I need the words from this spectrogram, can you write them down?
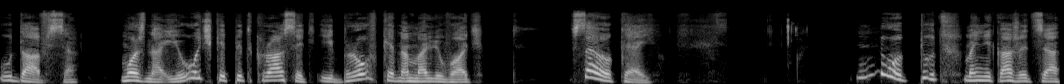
удався. Можна і очки підкрасить, і бровки намалювати. Все окей. Ну, тут, мені кажеться,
